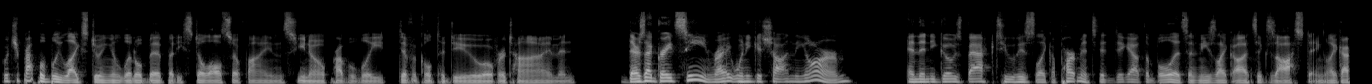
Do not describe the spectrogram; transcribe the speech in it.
which he probably likes doing a little bit, but he still also finds, you know, probably difficult to do over time. And there's that great scene, right? When he gets shot in the arm and then he goes back to his like apartment to dig out the bullets and he's like, oh, it's exhausting. Like I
